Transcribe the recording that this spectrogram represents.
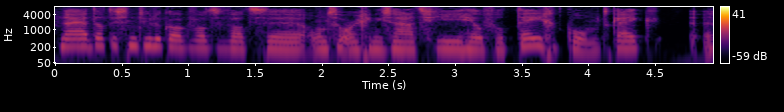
nou ja, dat is natuurlijk ook wat, wat eh, onze organisatie heel veel tegenkomt. Kijk, eh,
